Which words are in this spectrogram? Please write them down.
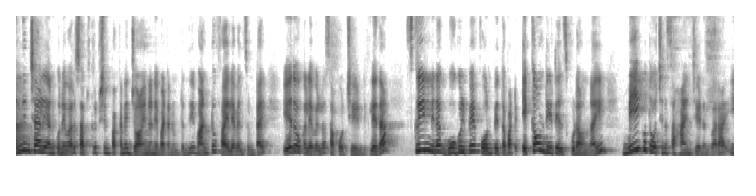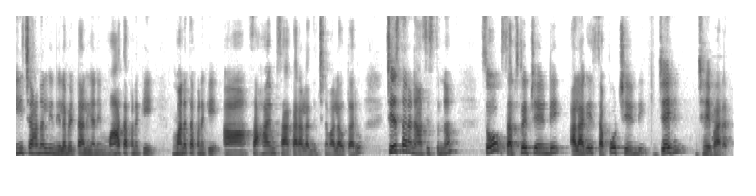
అందించాలి అనుకునేవారు సబ్స్క్రిప్షన్ పక్కనే జాయిన్ అనే బటన్ ఉంటుంది. వన్ టు ఫైవ్ లెవెల్స్ ఉంటాయి. ఏదో ఒక లెవెల్లో సపోర్ట్ చేయండి. లేదా స్క్రీన్ మీద గూగుల్ పే ఫోన్పేతో పాటు అకౌంట్ డీటెయిల్స్ కూడా ఉన్నాయి. మీకు తోచిన సహాయం చేయడం ద్వారా ఈ ఛానల్ని నిలబెట్టాలి అనే మా తపనకి మన తపనకి ఆ సహాయం సహకారాలు అందించిన వాళ్ళు అవుతారు. చేస్తారని ఆశిస్తున్నాం. సో సబ్స్క్రైబ్ చేయండి. అలాగే సపోర్ట్ చేయండి. జై హింద్ జై భారత్.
